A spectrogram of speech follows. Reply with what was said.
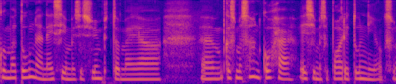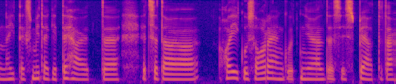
kui ma tunnen esimesi sümptome ja ähm, kas ma saan kohe esimese paari tunni jooksul näiteks midagi teha, et, et seda haiguse arengut nii-öelda siis peatada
